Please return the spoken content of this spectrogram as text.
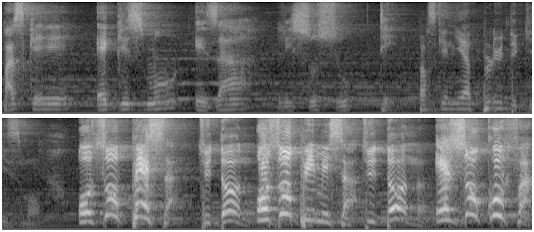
parce que aiguisement parce qu'il n'y a plus d'aiguisement ozopesa. Tu donnes. Ozopimisa. Tu donnes. Ezokufa.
